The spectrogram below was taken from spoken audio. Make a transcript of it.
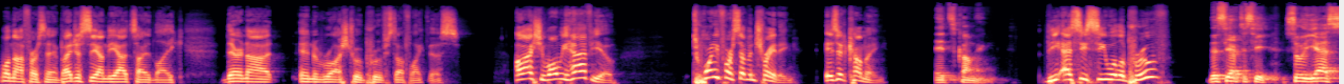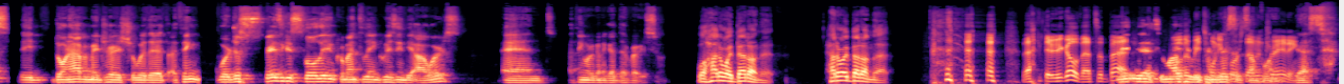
Well, not firsthand, but I just see on the outside, like they're not in a rush to approve stuff like this. Oh, actually, while we have you, 24 7 trading, is it coming? It's coming. The SEC will approve? This you have to see. So, yes, they don't have a major issue with it. I think We're just basically slowly, incrementally increasing the hours. And I think we're going to get there very soon. Well, how do I bet on it? How do I bet on that? there you go. That's a bet. Maybe that's a Will there be we can miss 24 at some 7 trading? Yes.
